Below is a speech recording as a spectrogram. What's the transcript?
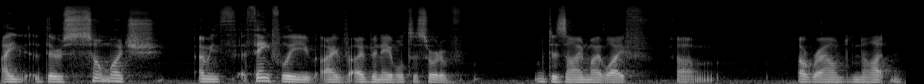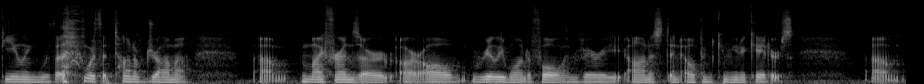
I there's so much. I mean, th- thankfully, I've I've been able to sort of design my life um, around not dealing with a with a ton of drama. Um, my friends are are all really wonderful and very honest and open communicators. Um,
